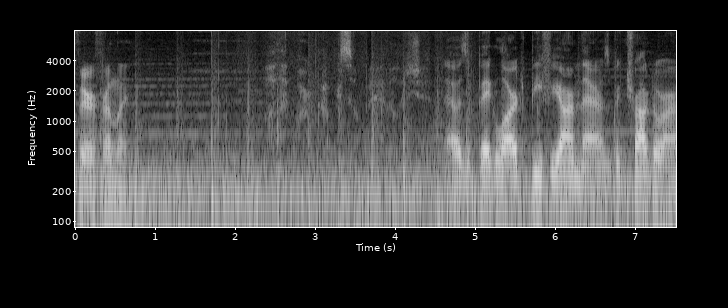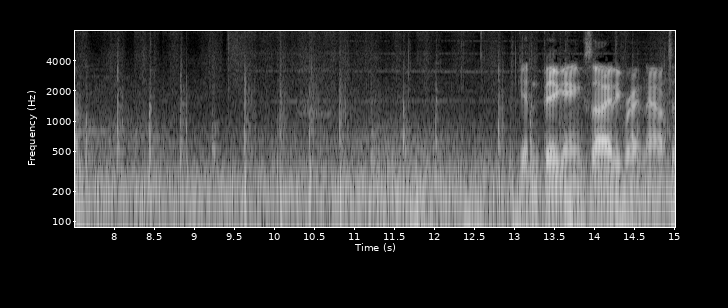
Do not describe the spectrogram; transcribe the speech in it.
Very friendly. Oh, that arm got me so bad. Holy shit. That was a big, large, beefy arm there. It was a big Trogdor arm. Getting big anxiety right now. To...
